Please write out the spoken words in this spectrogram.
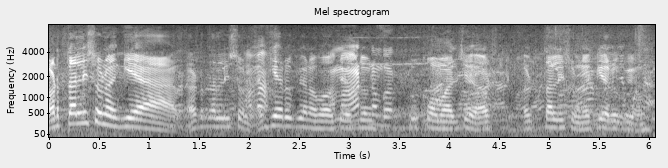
અડતાલીસો ને અગિયાર અડતાલીસો ને અગિયાર રૂપિયાનો ભાવ છે એકદમ ટૂંકો માલ છે અડ- અડતાલીસો ને અગિયાર રૂપિયા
